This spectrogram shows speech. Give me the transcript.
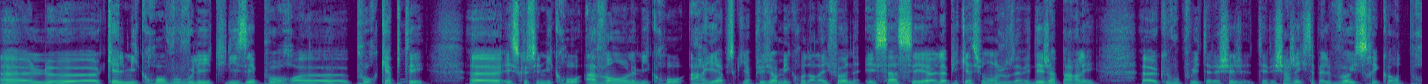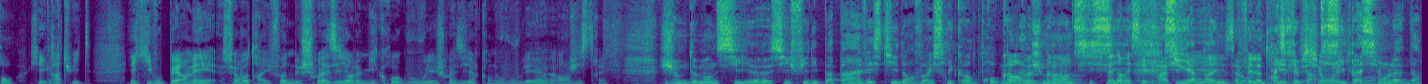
euh, le quel micro vous voulez utiliser pour euh, pour capter. Euh, Est-ce que c'est le micro avant, le micro arrière, parce qu'il y a plusieurs micros dans l'iPhone. Et ça, c'est l'application dont je vous avais déjà parlé, que vous pouvez télécharger, télécharger, qui s'appelle Voice Record Pro, qui est gratuite et qui vous permet sur votre iPhone de choisir le micro que vous voulez choisir quand vous voulez enregistrer. Je me si, euh, si Philippe a pas investi dans Voice Record Pro quand Non, même. même Je me demande si s'il n'y a pas une, ça fait la prise de participation là-dedans.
